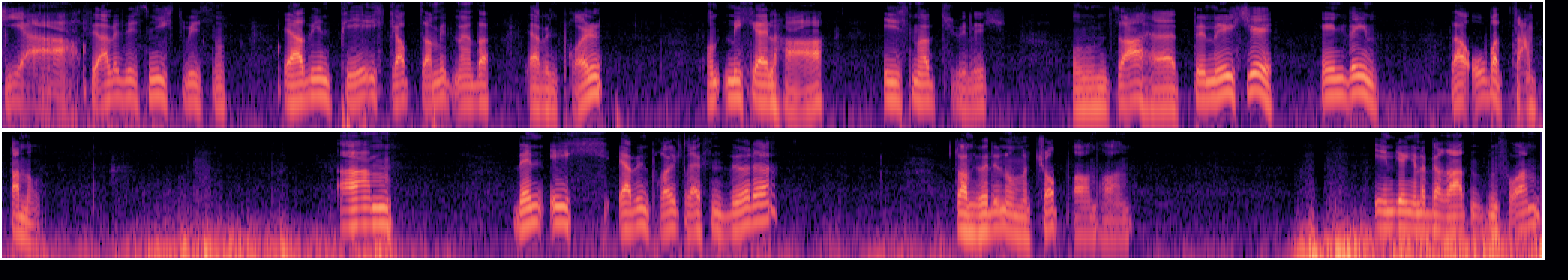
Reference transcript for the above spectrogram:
Tja, für alle, die es nicht wissen, Erwin P., ich glaube, damit meint er Erwin Pröll. Und Michael H. ist natürlich unser Happy Michi in Wien, der Oberzamperno. Ähm, wenn ich Erwin Pröll treffen würde, dann würde ich noch meinen Job anhauen. In irgendeiner beratenden Form.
